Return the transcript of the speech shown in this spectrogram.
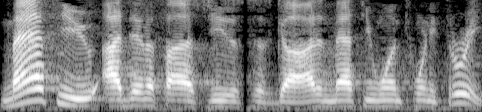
Matthew identifies Jesus as God in Matthew 1:23.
